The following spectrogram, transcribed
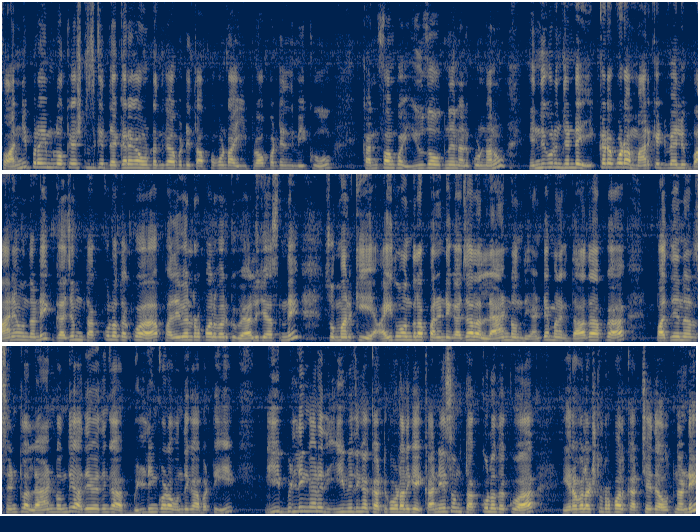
సో అన్ని ప్రైమ్ లొకేషన్స్కి దగ్గరగా ఉంటుంది కాబట్టి తప్పకుండా ఈ ప్రాపర్టీ అనేది మీకు కన్ఫామ్గా యూజ్ అవుతుందని అనుకుంటున్నాను. ఎందు గురించి అంటే ఇక్కడ కూడా మార్కెట్ వాల్యూ బాగానే ఉందండి. గజం తక్కువలో తక్కువ పదివేల రూపాయల వరకు వాల్యూ చేస్తుంది. సో మనకి ఐదు వందల పన్నెండు గజాల ల్యాండ్ ఉంది. అంటే మనకి దాదాపుగా పదిన్నర సెంట్ల ల్యాండ్ ఉంది. అదేవిధంగా బిల్డింగ్ కూడా ఉంది కాబట్టి ఈ బిల్డింగ్ అనేది ఈ విధంగా కట్టుకోవడానికి కనీసం తక్కువలో తక్కువ ఇరవై లక్షల రూపాయలు ఖర్చు అయితే అవుతుందండి.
